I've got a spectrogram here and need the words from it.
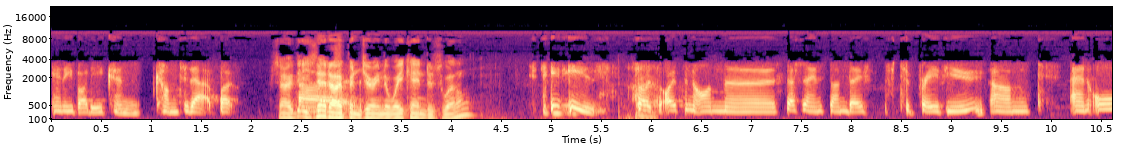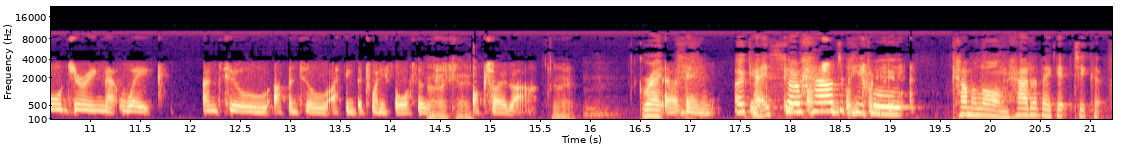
anybody can come to that, but So is that Uh, open during the weekend as well? it is. So it's open on the Saturday and Sunday to preview, um, and all during that week until up until I think the 24th of Oh, okay. October. All right. Great. Uh, then okay, yes, so how do auction's on the people come along? How do they get tickets?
